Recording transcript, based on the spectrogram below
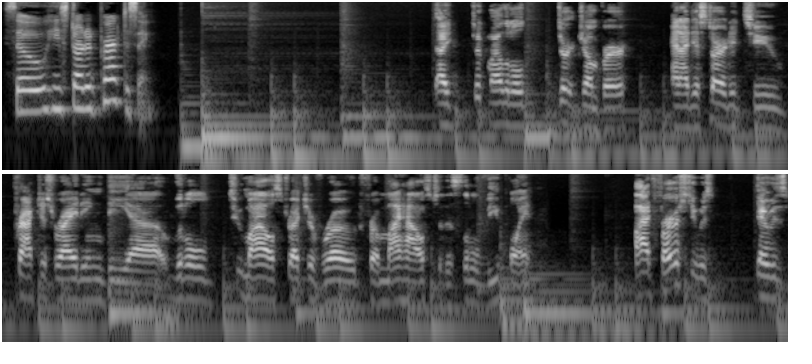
So he started practicing. I took my little dirt jumper and I just started to practice riding the uh, little two mile stretch of road from my house to this little viewpoint at first it was it was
